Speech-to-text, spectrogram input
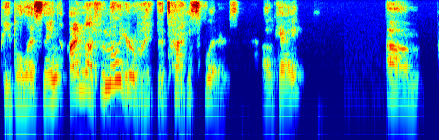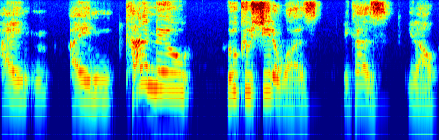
people listening. I'm not familiar with the Time Splitters. Okay, um, I I kind of knew who Kushida was because you know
